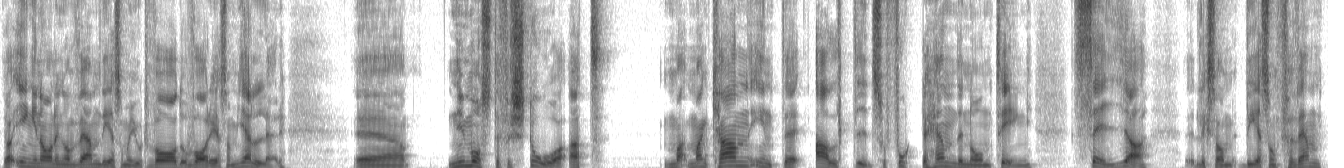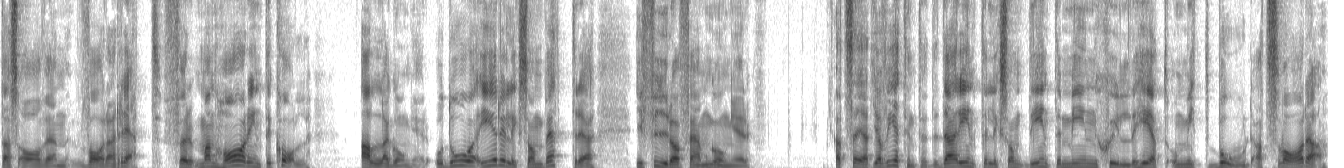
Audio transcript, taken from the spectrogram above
Jag har ingen aning om vem det är som har gjort vad och vad det är som gäller. Eh, ni måste förstå att ma- man kan inte alltid, så fort det händer någonting, säga liksom det som förväntas av en vara rätt. För man har inte koll alla gånger. Och då är det liksom bättre i fyra av fem gånger att säga att jag vet inte, det där är inte, liksom, det är inte min skyldighet och mitt bord att svara.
